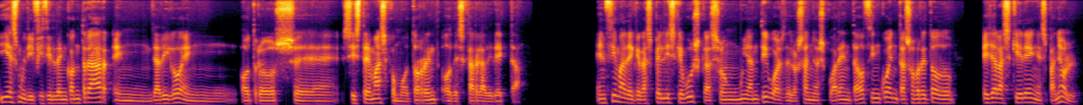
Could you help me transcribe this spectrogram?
Y es muy difícil de encontrar en, ya digo, en otros eh, sistemas como torrent o descarga directa. Encima de que las pelis que busca son muy antiguas, de los años 40 o 50 sobre todo, ella las quiere en español,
